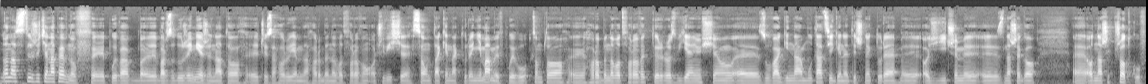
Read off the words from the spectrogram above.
No, na styl życia na pewno wpływa w bardzo dużej mierze na to, czy zachorujemy na chorobę nowotworową. Oczywiście są takie, na które nie mamy wpływu. Są to e, choroby nowotworowe, które rozwijają się e, z uwagi na mutacje genetyczne, które e, odziedziczymy z naszego E, od naszych przodków.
